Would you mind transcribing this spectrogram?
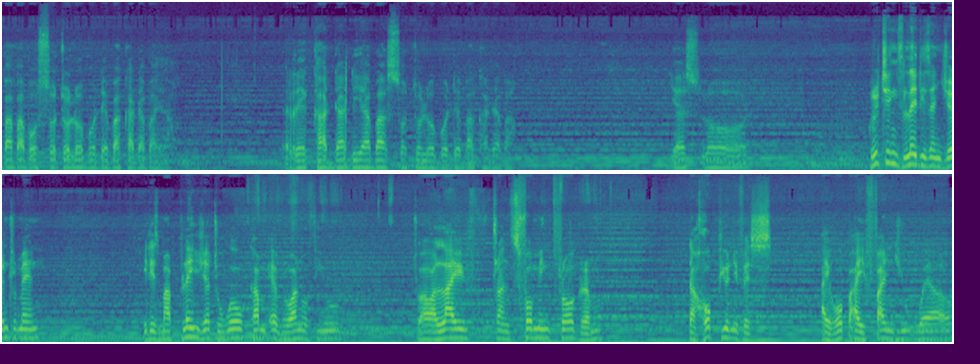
Sotolobo de bakadabaya. Rekada diaba sotolobo de bakadaba. Yes, Lord. Greetings, ladies and gentlemen. It is my pleasure to welcome every one of you to our life transforming program, The Hope Universe. I hope I find you well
